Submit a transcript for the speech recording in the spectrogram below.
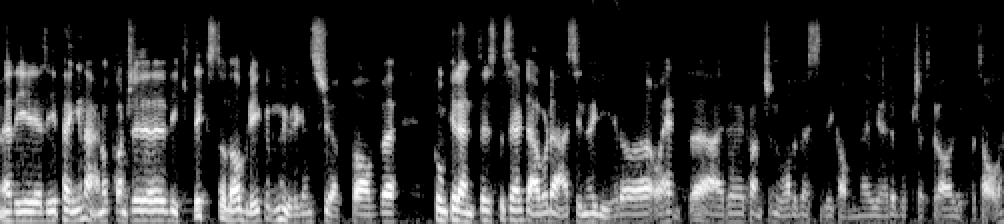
med de, de, pengene er nok kanskje viktigst. og Da blir muligens kjøp av eh, konkurrenter, spesielt der hvor det er synergier å, å hente, er eh, kanskje noe av det beste de kan gjøre, bortsett fra å utbetale.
